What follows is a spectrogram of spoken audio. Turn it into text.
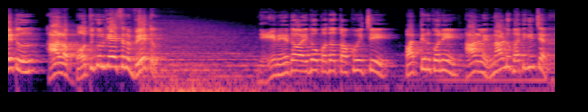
రేటు వాళ్ళ బతుకులకేసిన వేటు. నేనేదో ఐదో పదో తక్కువ ఇచ్చి పత్తిని కొని వాళ్ళని ఎన్నాళ్ళు బతికించాను.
